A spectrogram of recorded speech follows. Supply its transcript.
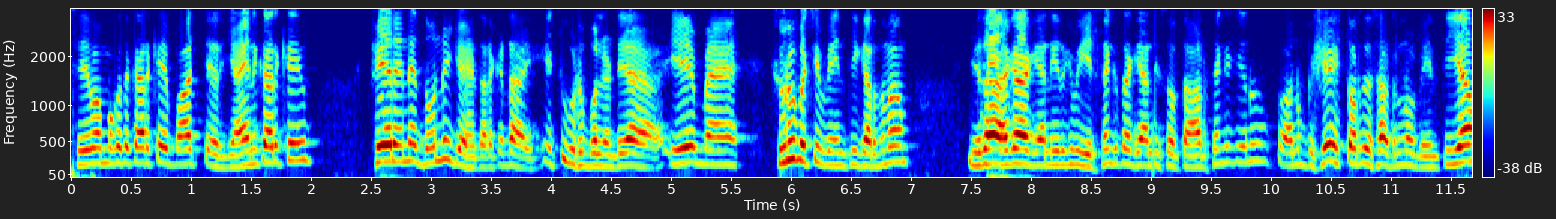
ਸੇਵਾ ਮੁਕਤ ਕਰਕੇ ਬਾਅਦ ਚ ਰਿਜ਼ਾਈਨ ਕਰਕੇ ਫਿਰ ਇਹਨੇ ਦੋਨੇ ਜਹੇਦਾਰ ਕਢਾਏ। ਇਹ ਝੂਠ ਬੋਲਣ ਡਿਆ ਇਹ ਮੈਂ ਸ਼ੁਰੂ ਵਿੱਚ ਬੇਨਤੀ ਕਰ ਦਵਾਂ। ਜਿਹੜਾ ਹੈਗਾ ਗਿਆਨੀ ਰਘਵੀਰ ਸਿੰਘ ਤਾਂ ਗਿਆਨੀ ਸੁਲਤਾਨ ਸਿੰਘ ਜੀ ਨੂੰ ਤੁਹਾਨੂੰ ਵਿਸ਼ੇਸ਼ ਤੌਰ ਤੇ ਸਾਡੇ ਨਾਲ ਬੇਨਤੀ ਆ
